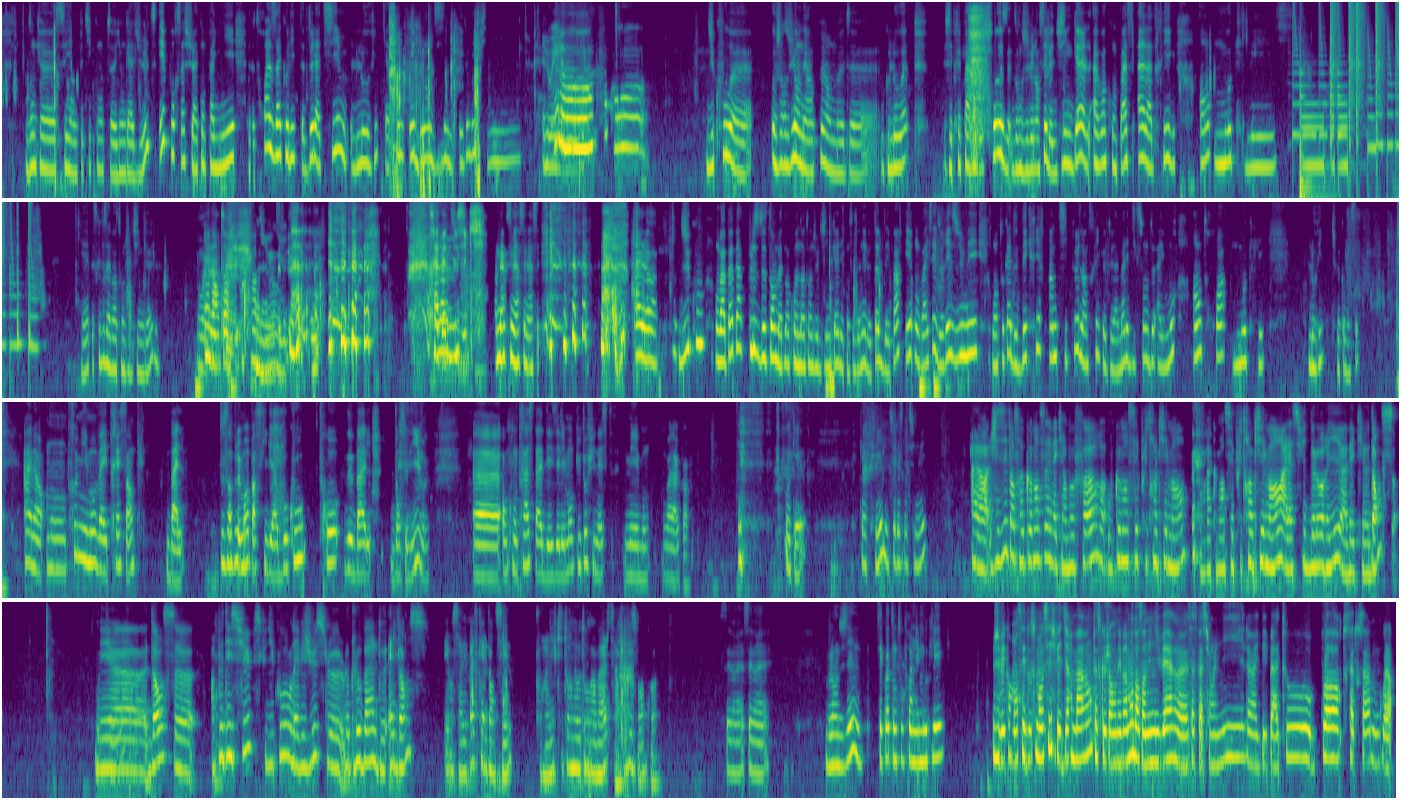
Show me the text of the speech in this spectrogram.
Donc, euh, c'est un petit conte euh, young adulte. Et pour ça, je suis accompagnée de trois acolytes de la team, Laurie, Catherine et Blandine. Hello les filles. Hello, hello. Coucou. Du coup, euh, aujourd'hui, on est un peu en mode glow-up. J'ai préparé des choses, donc je vais lancer le jingle avant qu'on passe à l'intrigue en mots-clés. Est-ce que vous avez entendu le jingle? On a entendu. Très belle musique. Ah, merci, merci, merci. Alors, du coup, on va pas perdre plus de temps maintenant qu'on a entendu le jingle et qu'on s'est donné le top départ. Et on va essayer de résumer, ou en tout cas de décrire un petit peu l'intrigue de la malédiction de Aymur en trois mots-clés. Laurie, tu veux commencer Alors, mon premier mot va être très simple balles. Tout simplement parce qu'il y a beaucoup trop de balles dans ce livre, euh, en contraste à des éléments plutôt funestes. Mais bon, voilà quoi. ok. Catherine, je laisse continuer? Alors, j'hésite entre commencer avec un mot fort ou commencer plus tranquillement. On va commencer plus tranquillement à la suite de Laurie avec euh, danse. Mais euh, danse, un peu déçu parce que du coup, on avait juste le, global de Elle danse et on savait pas ce qu'elle dansait. Pour un livre qui tournait autour d'un bal, c'est un peu décevant, quoi. C'est vrai, c'est vrai. Blandine, c'est quoi ton tout premier mot-clé? Je vais commencer doucement aussi, je vais dire marin parce que genre on est vraiment dans un univers, euh, ça se passe sur une île, avec des bateaux, au port, tout ça, tout ça, donc voilà.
